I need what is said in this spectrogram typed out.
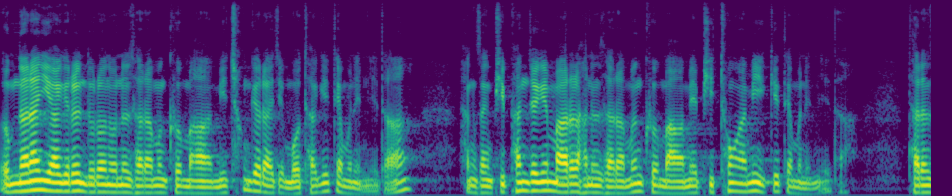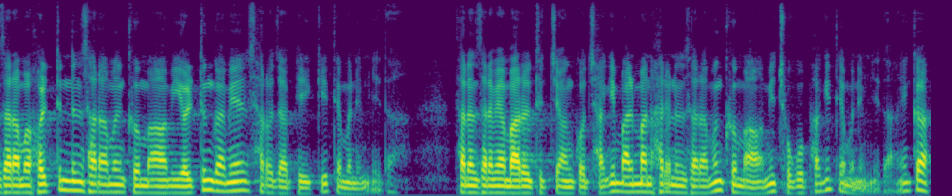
음란한 이야기를 늘어놓는 사람은 그 마음이 청결하지 못하기 때문입니다. 항상 비판적인 말을 하는 사람은 그 마음에 비통함이 있기 때문입니다. 다른 사람을 헐뜯는 사람은 그 마음이 열등감에 사로잡혀 있기 때문입니다. 다른 사람의 말을 듣지 않고 자기 말만 하려는 사람은 그 마음이 조급하기 때문입니다. 그러니까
